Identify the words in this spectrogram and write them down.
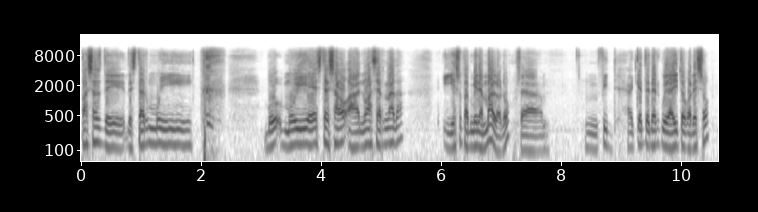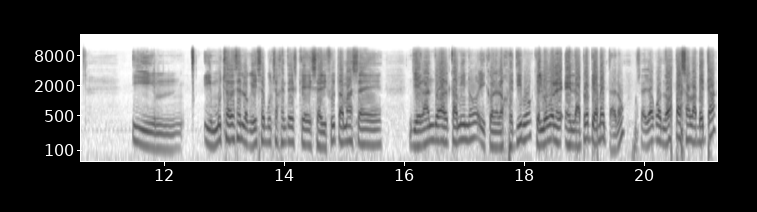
pasas de, estar muy muy estresado a no hacer nada y eso también es malo, ¿no? O sea, en fin, hay que tener cuidadito con eso y, y muchas veces lo que dice mucha gente es que se disfruta más eh, llegando al camino y con el objetivo que luego en, en la propia meta, ¿no? O sea, ya cuando has pasado la meta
